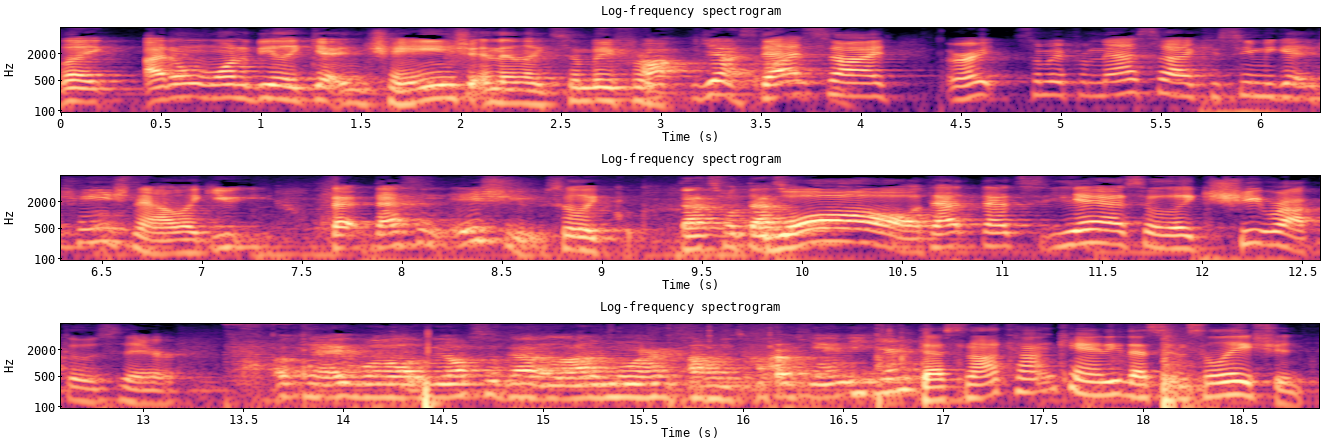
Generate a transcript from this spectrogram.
Like I don't want to be like getting changed and then like somebody from Uh, yes, that I side. All right, somebody from that side can see me getting changed now. Like you, that that's an issue. So like, that's what that's. wall. That that's yeah. So like sheetrock goes there. Okay, well we also got a lot of more um, cotton candy here. That's not cotton candy, that's insulation.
